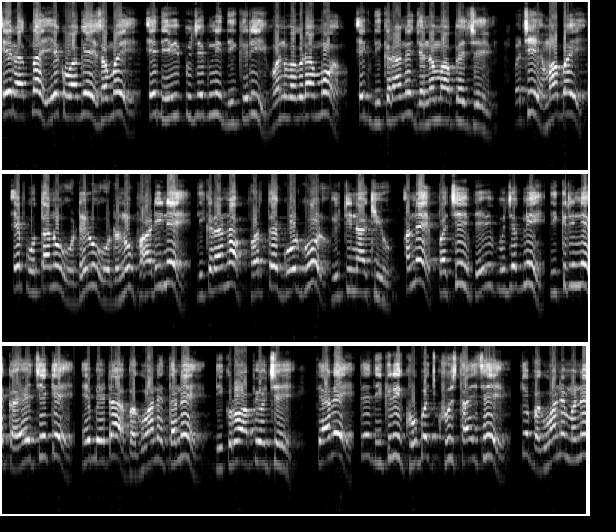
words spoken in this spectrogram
એ રાતના એક વાગે સમયે એ દેવી પૂજકની દીકરી વનવગડામાં એક દીકરાને જન્મ આપે છે. પછી હેમાબાઈ એ પોતાનું ઓઢેલું ઓઢણું ફાડીને દીકરાના ફરતે ગોળ ગોળ વીંટી નાખ્યું અને પછી દેવી પૂજકની દીકરીને કહે છે કે, એ બેટા, ભગવાને તને દીકરો આપ્યો છે. ત્યારે તે દીકરી ખૂબ જ ખુશ થાય છે કે ભગવાને મને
